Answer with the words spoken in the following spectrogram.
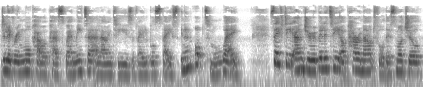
delivering more power per square metre, allowing to use available space in an optimal way. Safety and durability are paramount for this module.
